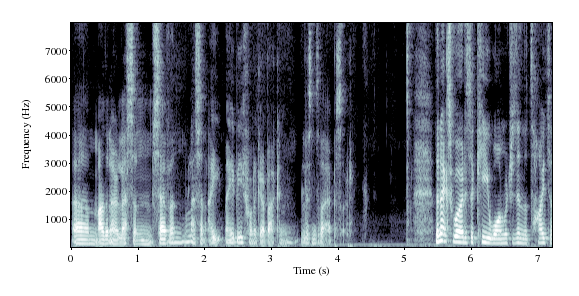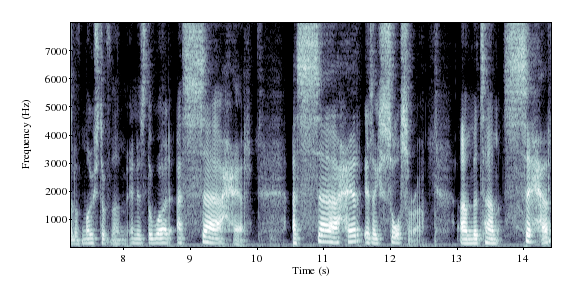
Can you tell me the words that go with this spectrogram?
um, I don't know lesson seven, lesson eight maybe. If you want to go back and listen to that episode. The next word is a key one, which is in the title of most of them, and is the word as-sahir. Is a sorcerer. Um, the term sihr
